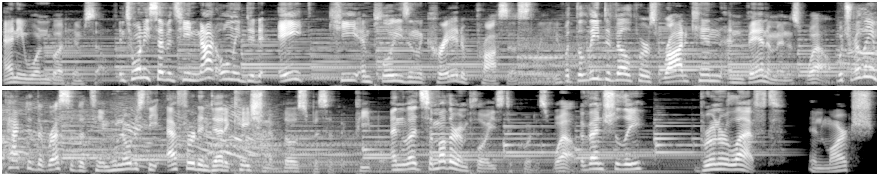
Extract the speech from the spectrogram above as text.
anyone but himself. In 2017, not only did eight key employees in the creative process leave, but the lead developers Rodkin and Vanaman as well, which really impacted the rest of the team who noticed the effort and dedication of those specific people, and led some other employees to quit as well. Eventually, Bruner left in March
